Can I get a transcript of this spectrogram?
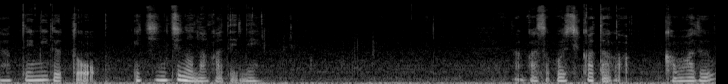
やってみると一日の中でねなんか過ごし方が変わる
